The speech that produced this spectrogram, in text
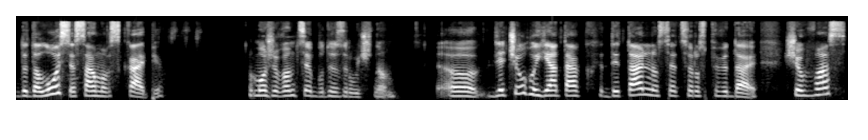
додалося саме в скайпі. Може, вам це буде зручно. Е, Для чого я так детально все це розповідаю? Щоб у вас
